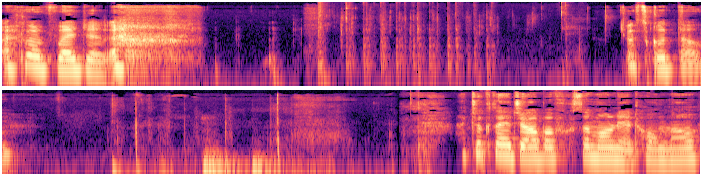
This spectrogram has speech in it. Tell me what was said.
I can't wait it. it's good though. I took that hijab off because I'm only at home now.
